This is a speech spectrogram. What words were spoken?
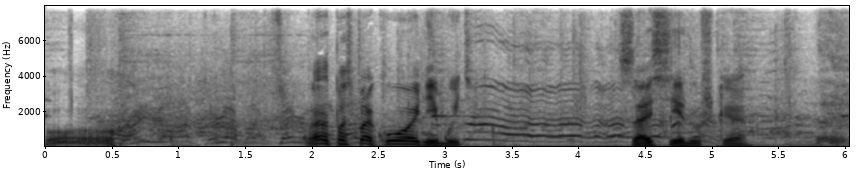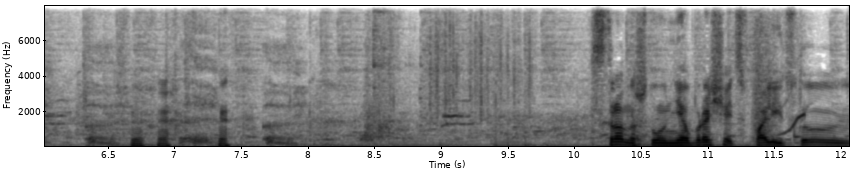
Ох. Надо поспокойней быть. Соседушка. Странно, что он не обращается в полицию.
